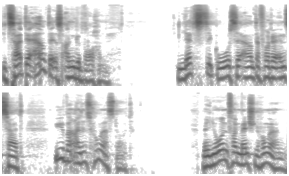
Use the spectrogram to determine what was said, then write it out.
Die Zeit der Ernte ist angebrochen. letzte große Ernte vor der Endzeit. Überall ist Hungersnot. Millionen von Menschen hungern.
